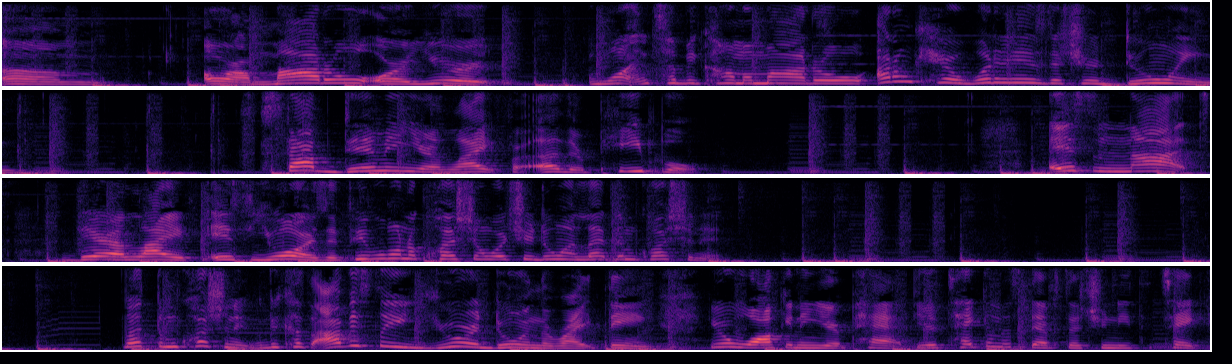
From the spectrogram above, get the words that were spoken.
um, are a model, or you're wanting to become a model. I don't care what it is that you're doing. Stop dimming your light for other people. It's not their life, it's yours. If people want to question what you're doing, let them question it. Let them question it because obviously you're doing the right thing. You're walking in your path. You're taking the steps that you need to take.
